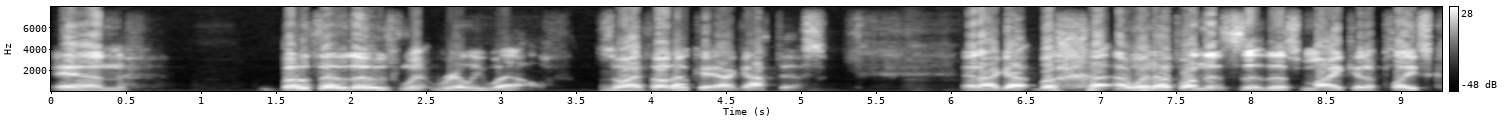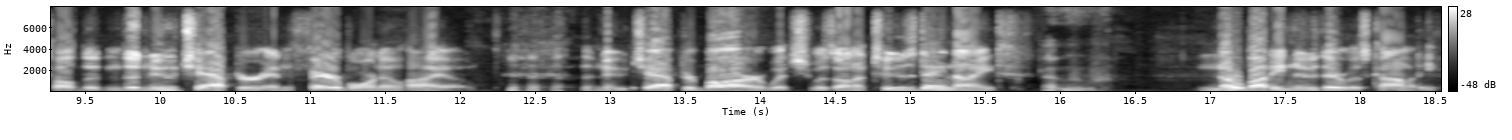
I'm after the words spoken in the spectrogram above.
and both of those went really well. So I thought, okay, I got this. And I got, I went up on this uh, this mic at a place called the the New Chapter in Fairborn, Ohio, the New Chapter Bar, which was on a Tuesday night. Ooh. Nobody knew there was comedy.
